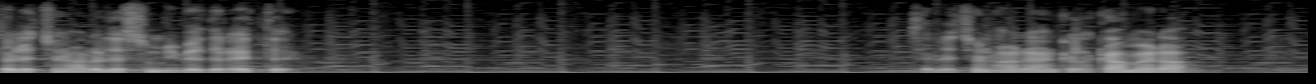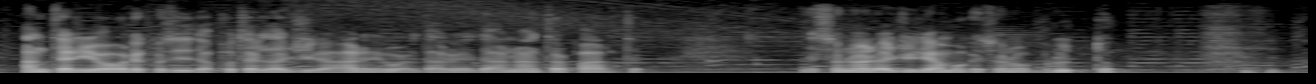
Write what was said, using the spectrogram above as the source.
selezionare adesso mi vedrete. Selezionare anche la camera anteriore così da poterla girare guardare da un'altra parte. Adesso noi la giriamo che sono brutto.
